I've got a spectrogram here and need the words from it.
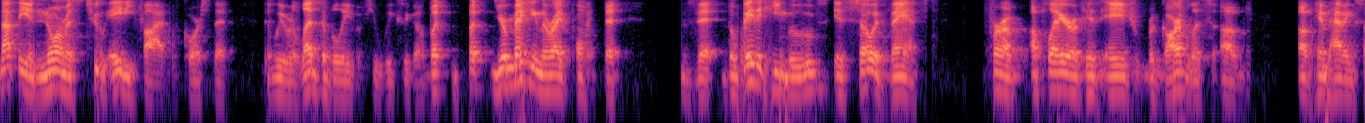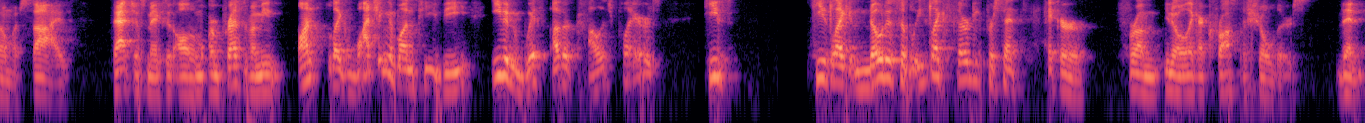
not the enormous 285, of course, that that we were led to believe a few weeks ago. But but you're making the right point that that the way that he moves is so advanced for a, a player of his age, regardless of of him having so much size that just makes it all the more impressive. I mean, on like watching him on TV, even with other college players, he's he's like noticeably he's like 30% thicker from, you know, like across the shoulders than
